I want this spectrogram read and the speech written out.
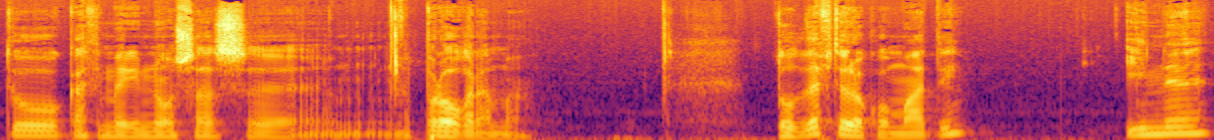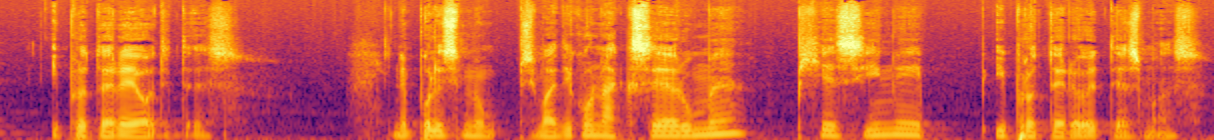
το καθημερινό σας ε, πρόγραμμα. Το δεύτερο κομμάτι είναι οι προτεραιότητες. Είναι πολύ σημαντικό να ξέρουμε ποιες είναι οι προτεραιότητες μας.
